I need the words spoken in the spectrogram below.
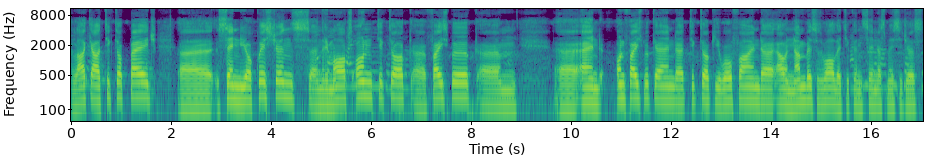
like our TikTok page, uh, send your questions and remarks on TikTok, uh, Facebook, um, uh, and on Facebook and uh, TikTok, you will find uh, our numbers as well that you can send us messages.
